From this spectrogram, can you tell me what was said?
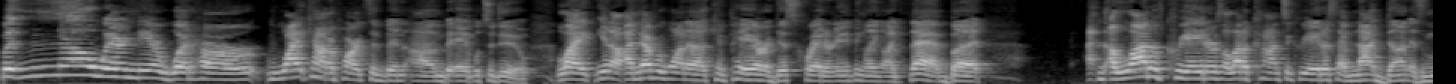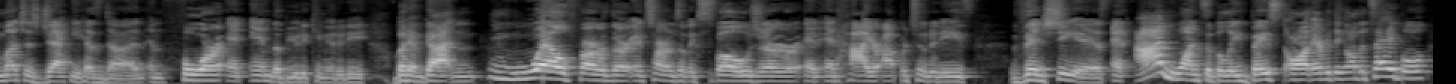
but nowhere near what her white counterparts have been um, been able to do. Like, you know, I never want to compare or discredit or anything like, like that, but a lot of creators, a lot of content creators have not done as much as Jackie has done and for and in the beauty community, but have gotten well further in terms of exposure and, and higher opportunities than she is. And I'm one to believe, based on everything on the table,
